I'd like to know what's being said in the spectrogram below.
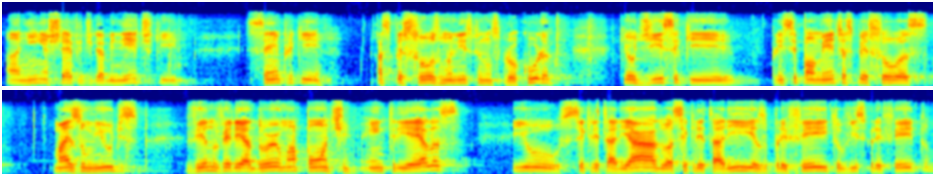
a Aninha, chefe de gabinete, que sempre que as pessoas, o município nos procura, que eu disse que principalmente as pessoas mais humildes vê no vereador uma ponte entre elas e o secretariado, as secretarias, o prefeito, o vice-prefeito.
